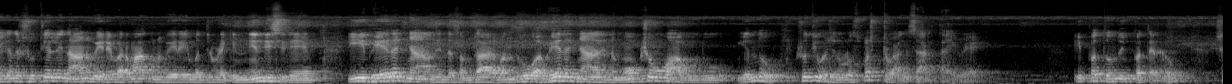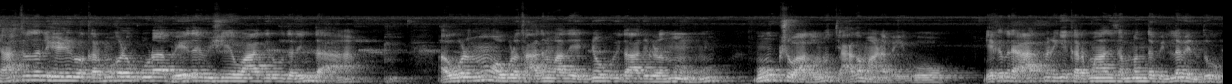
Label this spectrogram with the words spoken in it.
ಏಕೆಂದರೆ ಶ್ರುತಿಯಲ್ಲಿ ನಾನು ಬೇರೆ, ಪರಮಾತ್ಮನು ಬೇರೆ ಎಂಬ ತಿಳುವಳಿಕೆ ನಿಂದಿಸಿದೆ. ಈ ಭೇದ ಜ್ಞಾನದಿಂದ ಸಂಸಾರ ಬಂಧುವು ಅಭೇದ ಜ್ಞಾನದಿಂದ ಮೋಕ್ಷವೂ ಆಗುವುದು ಎಂದು ಶ್ರುತಿ ವಚನಗಳು ಸ್ಪಷ್ಟವಾಗಿ ಸಾರ್ತಾ ಇವೆ. ಇಪ್ಪತ್ತೊಂದು, ಇಪ್ಪತ್ತೆರಡು. ಶಾಸ್ತ್ರದಲ್ಲಿ ಹೇಳಿರುವ ಕರ್ಮಗಳು ಕೂಡ ಭೇದ ವಿಷಯವಾಗಿರುವುದರಿಂದ ಅವುಗಳನ್ನು ಅವುಗಳ ಸಾಧನವಾದ ಯಜ್ಞೋಪವಿತಾದಿಗಳನ್ನು ಮೋಕ್ಷವಾದವನ್ನು ತ್ಯಾಗ ಮಾಡಬೇಕು. ಏಕೆಂದರೆ ಆತ್ಮನಿಗೆ ಕರ್ಮಾದಿ ಸಂಬಂಧವಿಲ್ಲವೆಂದು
